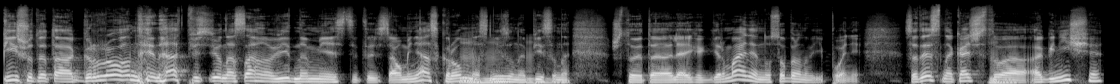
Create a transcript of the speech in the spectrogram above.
пишут это огромной надписью на самом видном месте. То есть, а у меня скромно mm-hmm, снизу написано, mm-hmm. что это ляйка Германия, но собрано в Японии. Соответственно, качество mm-hmm. огнища,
